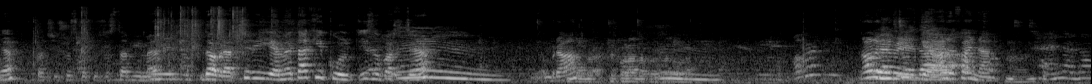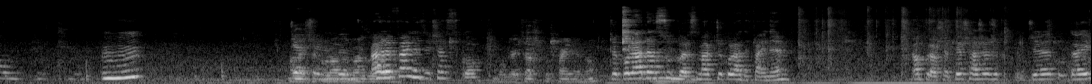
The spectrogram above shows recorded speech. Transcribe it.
Nie? To ci wszystko tu zostawimy. Dobra, czyli jemy takie kulki, zobaczcie. Mm. Dobra. Dobra, czekolada. Alright. No, ale mięciutkie, ale fajne. Mhm. 10 and I'll Mhm. Ale czekolada bardzo Ale fajne to ciastko. W ogóle ciastko fajne, no. Czekolada super, smak czekolady fajny. O proszę, pierwsza rzecz, gdzie tutaj...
